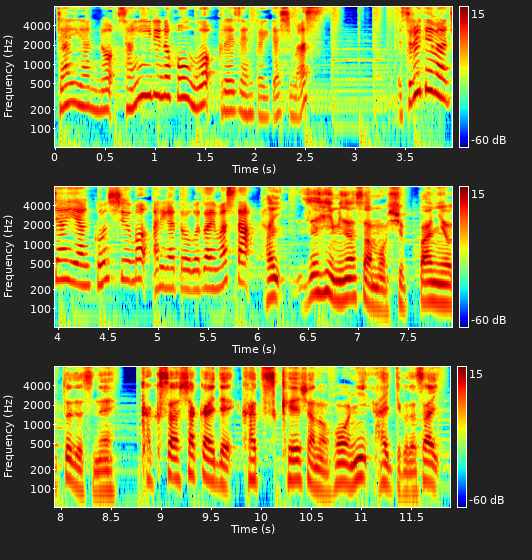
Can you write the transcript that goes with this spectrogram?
ジャイアンのサイン入りの本をプレゼントいたしますそれではジャイアン今週もありがとうございましたはい。ぜひ皆さんも出版によってですね、格差社会で勝つ経営者の方に入ってください。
